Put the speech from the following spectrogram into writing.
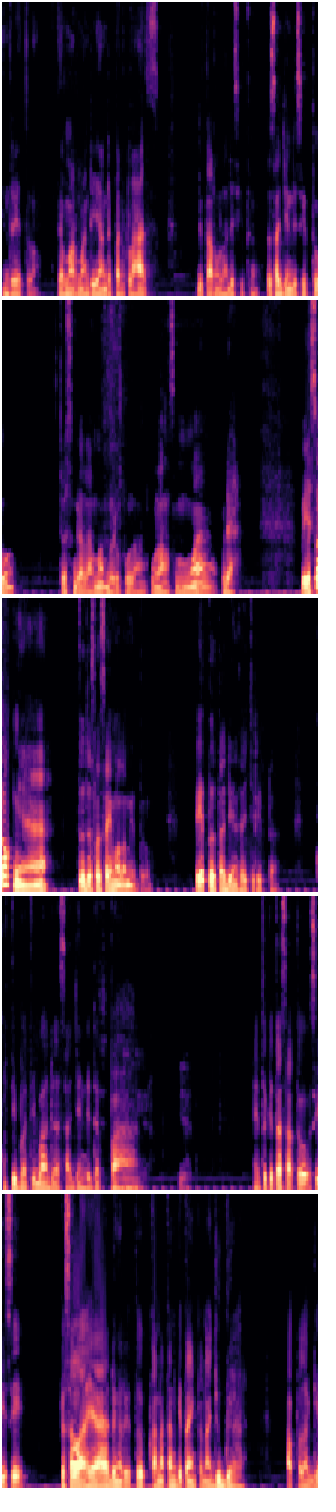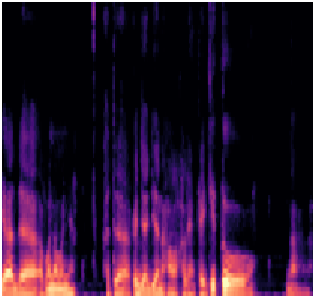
Indra itu. Kamar mandi yang depan kelas ditaruhlah di situ. Sesajen di situ terus nggak lama baru pulang. Pulang semua udah. Besoknya itu udah selesai malam itu. Itu tadi yang saya cerita. Kok tiba-tiba ada sajen di depan? Iya. Nah, itu kita satu sisi kesel lah ya denger itu karena kan kita yang kena juga apalagi ada apa namanya ada kejadian hal-hal yang kayak gitu. Nah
